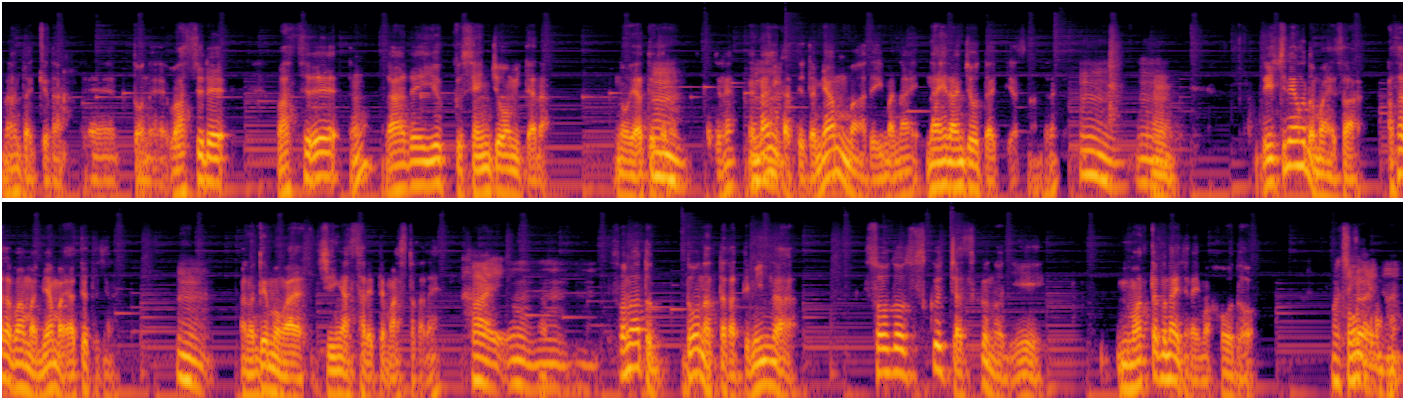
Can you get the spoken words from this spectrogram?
なんだっけな。えーっとね忘れ忘れん？られゆく戦場みたいなのをやってたの、うん。でね。うん。何かって言ったらミャンマーで今内内乱状態ってやつなんだね、うんううん。んで1年ほど前さ朝から晩までミャンマーやってたじゃんうん。あのデモが鎮圧されてますとかね。はいうんうんその後どうなったかってみんな想像つくっちゃつくのに全くないじゃない今報道。間違いない。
